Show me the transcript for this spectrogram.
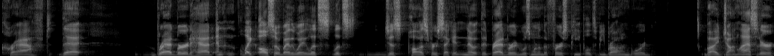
craft that Brad Bird had and like also by the way, let's let's just pause for a second and note that Brad Bird was one of the first people to be brought on board by John Lasseter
